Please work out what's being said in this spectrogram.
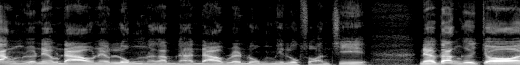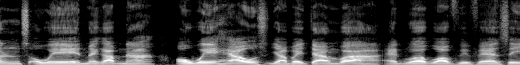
ตั้งหรือแนวดาวแนวลงนะครับนะดาวและลงมีลูกศรชี้ แนวตั้งคือ John's away เห็นไหมครับนะ away house อย่าไปจำว่า adverb of frequency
